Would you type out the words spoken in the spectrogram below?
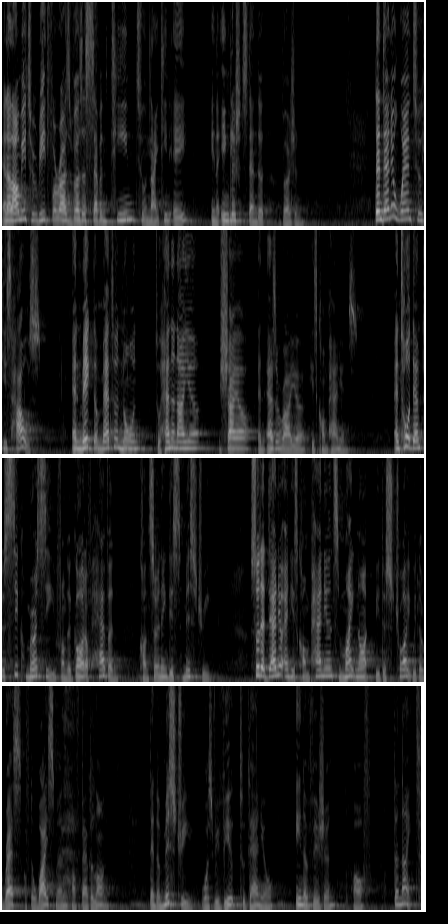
And allow me to read for us verses 17 to 19a in the English Standard Version. Then Daniel went to his house and made the matter known to Hananiah, Mishael, and Azariah, his companions, and told them to seek mercy from the God of heaven concerning this mystery, so that Daniel and his companions might not be destroyed with the rest of the wise men of Babylon. Then the mystery was revealed to Daniel in a vision of the night.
